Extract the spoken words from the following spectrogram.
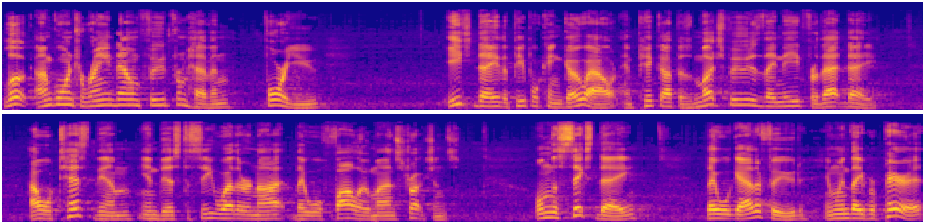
Look, I'm going to rain down food from heaven for you. Each day the people can go out and pick up as much food as they need for that day. I will test them in this to see whether or not they will follow my instructions. On the sixth day, they will gather food, and when they prepare it,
